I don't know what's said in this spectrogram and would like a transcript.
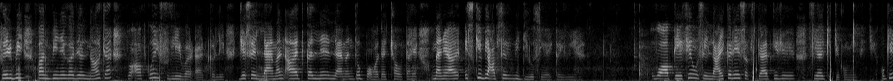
फिर भी पानी पीने का दिल ना चाहे तो आप कोई फ्लेवर ऐड कर ले। जैसे लेमन ऐड कर लें। लेमन तो बहुत अच्छा होता है। मैंने इसकी भी आपसे वीडियो शेयर करी हुई है। वो आप देखें, उसे लाइक करें सब्सक्राइब कीजिए शेयर कीजिए कमेंट कीजिए ओके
